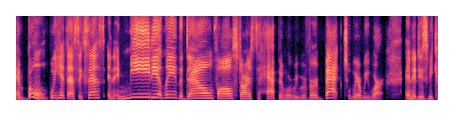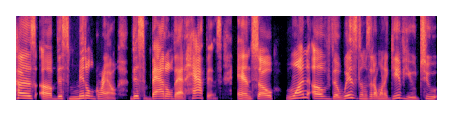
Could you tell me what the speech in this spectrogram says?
and boom, we hit that success, and immediately the downfall starts to happen where we revert back to where we were, and it is because of this middle ground, this battle that happens, and so. One of the wisdoms that I want to give you to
